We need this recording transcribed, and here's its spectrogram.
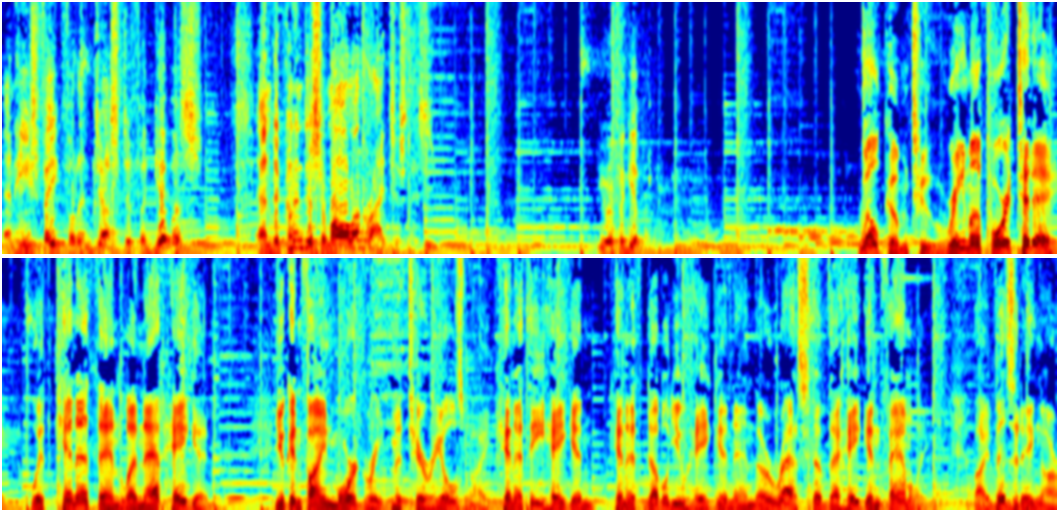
and He's faithful and just to forgive us and to cleanse us from all unrighteousness. You're forgiven. Welcome to Rhema for Today with Kenneth and Lynette Hagin. You can find more great materials by Kenneth E. Hagin, Kenneth W. Hagin, and the rest of the Hagin family by visiting our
